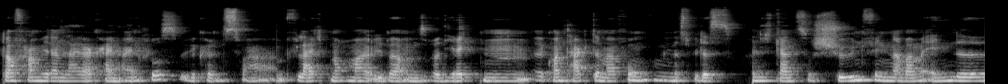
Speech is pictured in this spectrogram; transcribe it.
Darauf haben wir dann leider keinen Einfluss. Wir können zwar vielleicht nochmal über unsere direkten äh, Kontakte mal funken, dass wir das nicht ganz so schön finden, aber am Ende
